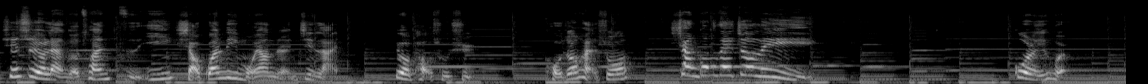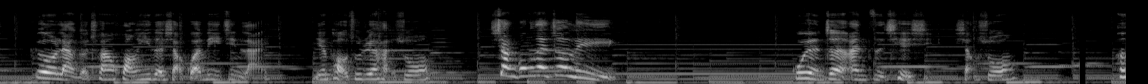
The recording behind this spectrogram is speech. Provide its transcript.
先是有两个穿紫衣、小官吏模样的人进来，又跑出去，口中喊说：“相公在这里。”过了一会儿，又有两个穿黄衣的小官吏进来。也跑出去喊说：“相公在这里。”郭远正暗自窃喜，想说：“哼，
